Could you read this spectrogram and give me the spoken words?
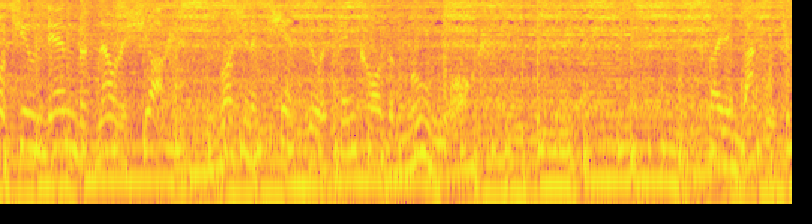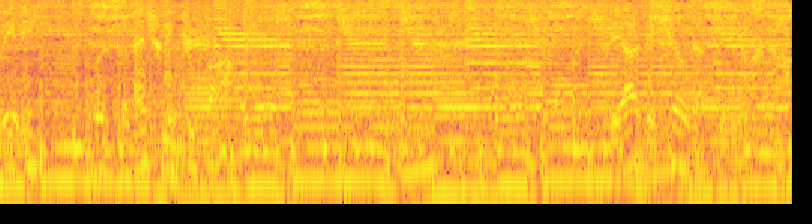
all tuned in, but now the shock was watching a kid do a thing called the moonwalk. Sliding backwards, really, was eventually too far. Reality killed that video star.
